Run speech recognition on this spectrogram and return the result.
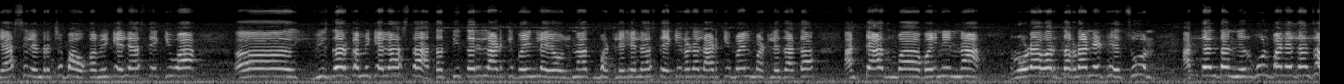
गॅस सिलेंडरचे भाव कमी केले असते किंवा वीज दर कमी केला असता तर ती तरी लाडकी बहीणला योजनात म्हटले गेलं असते. एकीकडे लाडकी बहीण म्हटले जातं आणि त्याच ब- बहिणींना रोडावर दगडाने ठेचून अत्यंत निर्गुणपणे त्यांचा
